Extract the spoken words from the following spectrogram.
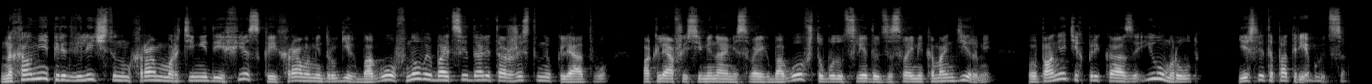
На холме перед величественным храмом Артемиды Эфеска и храмами других богов новые бойцы дали торжественную клятву, поклявшись именами своих богов, что будут следовать за своими командирами, выполнять их приказы и умрут, если это потребуется.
